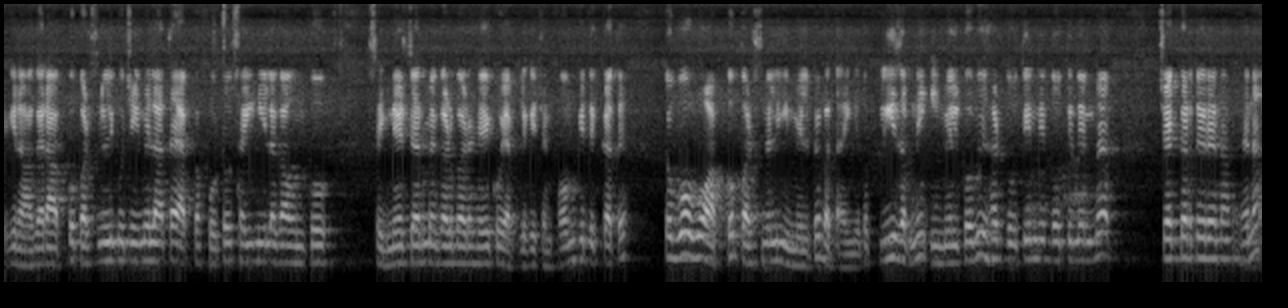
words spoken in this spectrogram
लेकिन अगर आपको पर्सनली कुछ ईमेल आता है, आपका फ़ोटो सही नहीं लगा, उनको सिग्नेचर में गड़बड़ है, कोई एप्लीकेशन फॉर्म की दिक्कत है तो वो वो आपको पर्सनली ईमेल पे बताएँगे। तो प्लीज़ अपने ईमेल को भी हर दो तीन दिन दो तीन दिन में चेक करते रहना, है ना?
